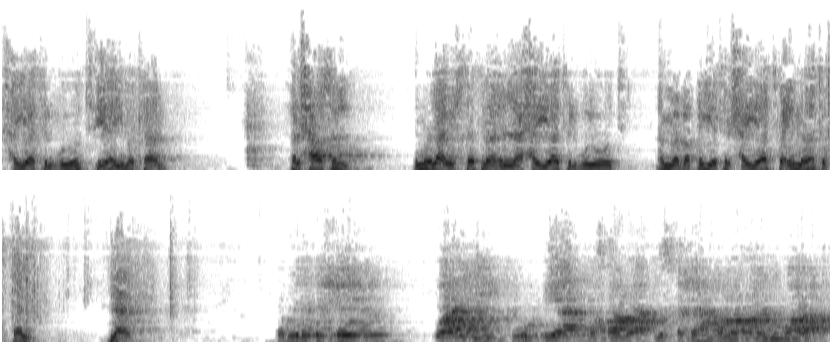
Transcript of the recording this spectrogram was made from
حيات البيوت في أي مكان. الحاصل أنه لا يستثنى إلا حيات البيوت. أما بقية الحيات فإنها تقتل. نعم. فضيلة الشيخ والدي توفي وصام نصف شهر رمضان المبارك.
